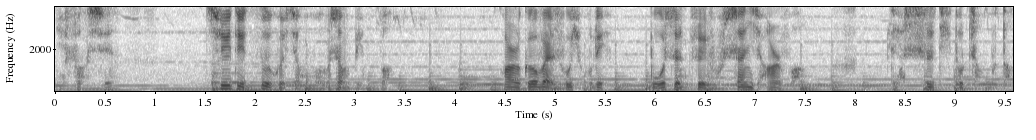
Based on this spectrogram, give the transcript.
你放心，七弟自会向皇上禀报。二哥外出游猎，不慎坠入山崖而亡，连尸体都找不到。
